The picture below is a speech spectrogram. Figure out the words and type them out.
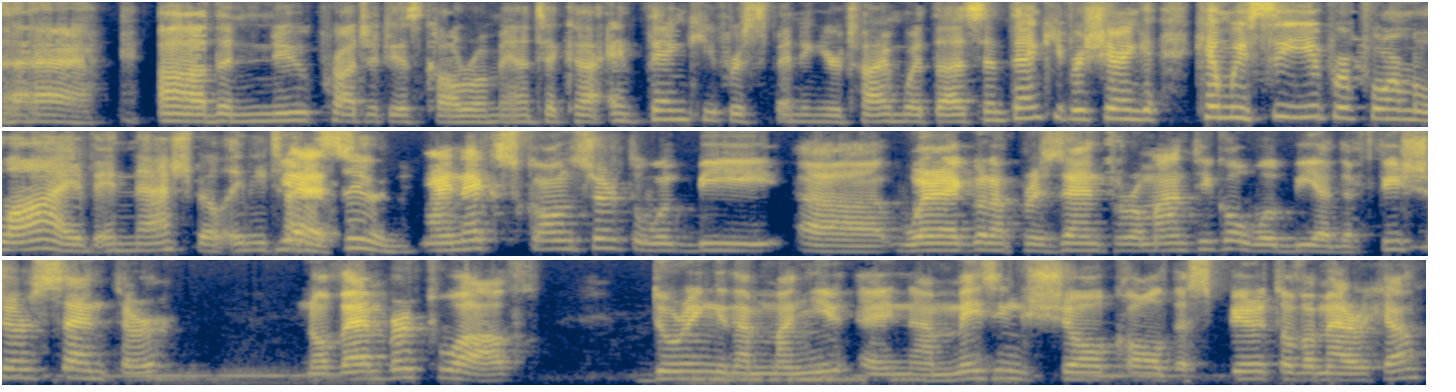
uh, the new project is called Romantico. And thank you for spending your time with us. And thank you for sharing it. Can we see you perform live in Nashville anytime yes, soon? My next concert will be uh, where I'm going to present Romantico, will be at the Fisher Center, November 12th, during an, manu- an amazing show called The Spirit of America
